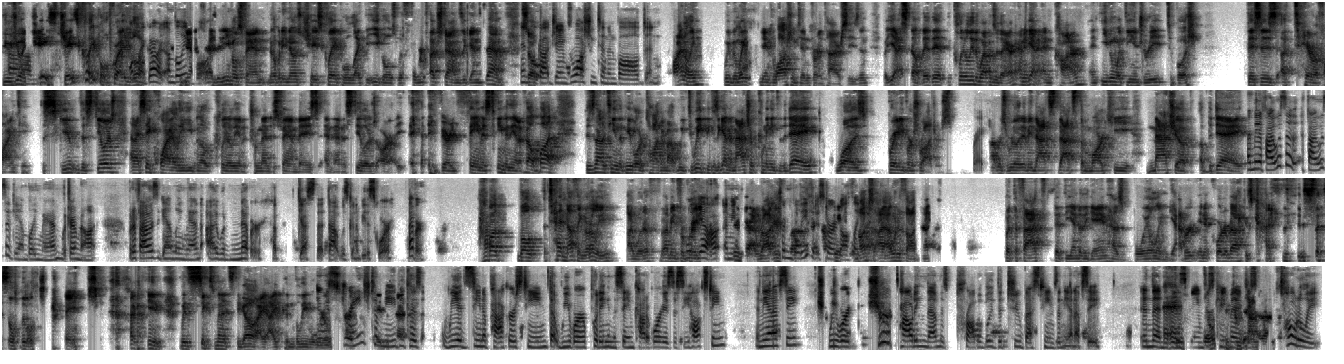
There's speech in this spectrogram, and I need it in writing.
Juju um, and Chase, Chase Claypool. Of course, Oh my god, unbelievable! as an Eagles fan, nobody knows Chase Claypool like the Eagles with four touchdowns against them. and so they got James Washington involved, and finally, we've been Yeah. waiting for James Washington for an entire season. But yes, no, they, they, clearly the weapons are there. And again, and Connor, and even with the injury to Bush, this is a terrifying team. The, Ske- the Steelers, and I say quietly, even though clearly in a tremendous fan base, and, and the Steelers are a, a very famous team in the NFL, but this is not a team that people are talking about week to week because, again, the matchup coming into the day was Brady versus Rodgers. Right. That was really, I mean, that's that's the marquee matchup of the day. I mean, if I was a if I was a gambling man, which I'm not, but if I was a gambling man, I would never have guessed that that was going to be the score ever. How about well, ten nothing early? I would have. I mean, for Well, Brady, yeah, I mean, yeah, Rodgers. couldn't believe it. It started off like Bucs, that. I, I would have thought that. But the fact that the end of the game has Boyle and Gabbert in at quarterback is kind of is that's a little strange. I mean, with six minutes to go, I, I couldn't believe what we it were was strange to me because we had seen a Packers team that we were putting in the same category as the Seahawks team in the NFC. We were Sure. touting them as probably the two best teams in the NFC. And then And- this game just came in, just totally,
